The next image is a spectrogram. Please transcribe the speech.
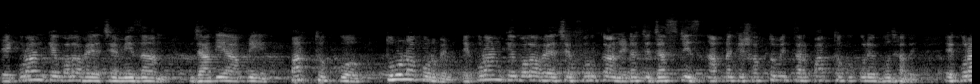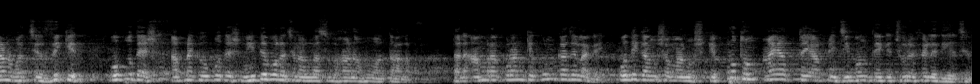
এই কোরআনকে বলা হয়েছে মিজান, যা দিয়ে আপনি পার্থক্য তুলনা করবেন। এই কোরআনকে বলা হয়েছে ফুরকান, এটা হচ্ছে জাস্টিস, আপনাকে সত্য মিথ্যার পার্থক্য করে বোঝাবে। এই কোরআন হচ্ছে জিকির, উপদেশ, আপনাকে উপদেশ নিতে বলেছেন আল্লাহ তাআলা। তাহলে আমরা কোরআনকে কোন কাজে লাগাই? অধিকাংশ মানুষকে প্রথম আয়াতটাই আপনি জীবন থেকে ছুড়ে ফেলে দিয়েছেন।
